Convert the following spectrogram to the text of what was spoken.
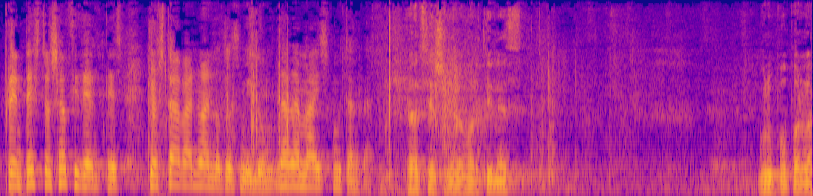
frente a estes accidentes diferentes que o estaba no ano 2001. Nada máis, moitas gracias. Gracias, señora Martínez. Grupo Parlamentario.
